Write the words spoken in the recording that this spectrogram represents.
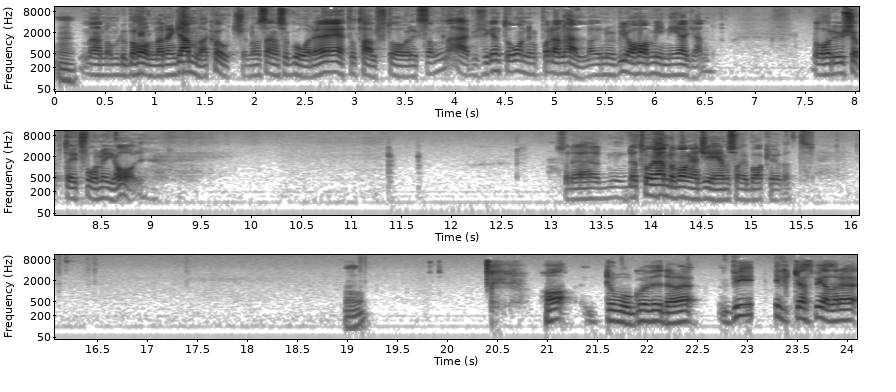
Mm. Men om du behåller den gamla coachen och sen så går det ett och ett halvt år och liksom, nej vi fick inte ordning på den heller, nu vill jag ha min egen. Då har du köpt dig två nya år. Så det, det tror jag ändå många GMs har i bakhuvudet. Mm. Ja, då går vi vidare. Vilka spelare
